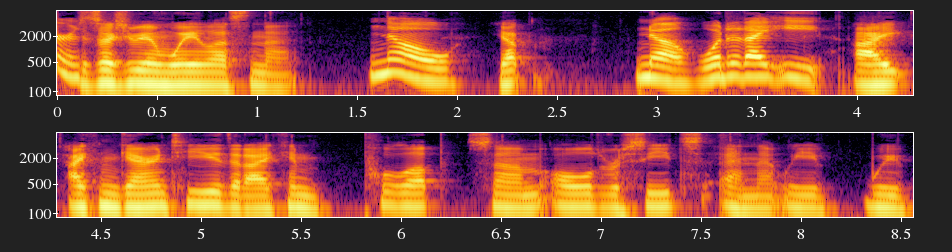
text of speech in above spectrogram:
years. It's actually been way less than that. No. Yep. No. What did I eat? I, I can guarantee you that I can pull up some old receipts and that we've we've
